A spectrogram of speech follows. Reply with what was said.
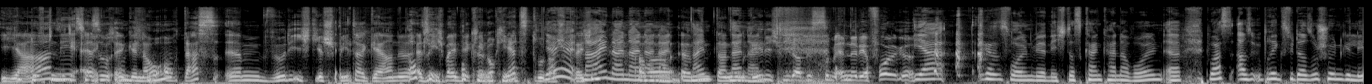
Ja, nee, also äh, genau auch das ähm, würde ich dir später gerne. Okay, also ich meine, wir okay, können okay. auch jetzt drüber ja, ja, sprechen. Nein, nein, nein, aber, nein, nein, ähm, nein. Dann nein, rede ich wieder bis zum Ende der Folge. Ja, das wollen wir nicht. Das kann keiner wollen. Äh, du hast also übrigens wieder so schön gelesen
